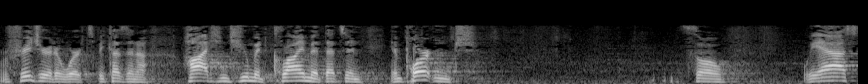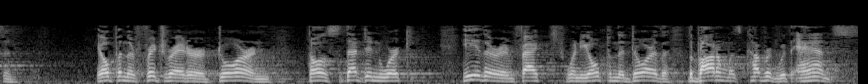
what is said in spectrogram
refrigerator works because in a hot and humid climate, that's in, important. So we asked, and he opened the refrigerator door and told us that, that didn't work either. In fact, when he opened the door, the, the bottom was covered with ants.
